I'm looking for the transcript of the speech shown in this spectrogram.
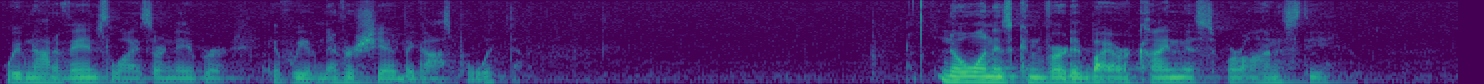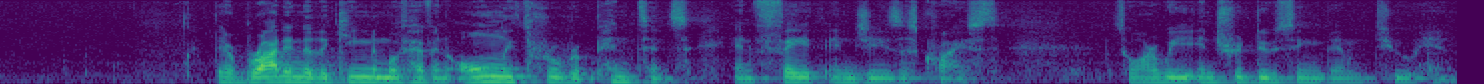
We've not evangelized our neighbor if we have never shared the gospel with them. No one is converted by our kindness or honesty. They are brought into the kingdom of heaven only through repentance and faith in Jesus Christ. So, are we introducing them to Him?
